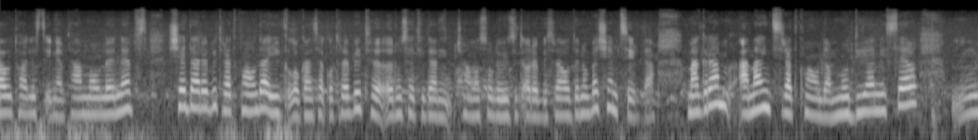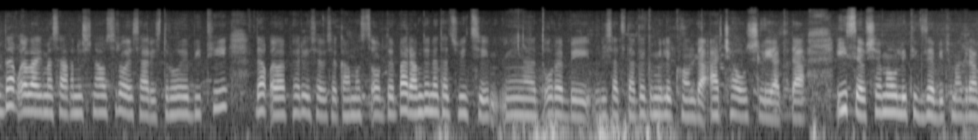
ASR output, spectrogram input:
გავითვალისწინებთ ამ მოვლენებს, შედარებით რა თქმა უნდა იკლო განსაკუთრებით რუსეთიდან ჩამოსული ვიზიტორების რაოდენობა შემცირდა, მაგრამ მაინც რა თქმა უნდა მოდიან ისევ და ყველა იმას აღნიშნავს, რომ ეს არის დროებითი და ყველაფერი ისევ ისე გამოსწორდება, რამდენადაც ვიცი ტურები, ვისაც დაგეგმილი ქონდა, არ ჩაუშლიათ და ისევ შემოვლითი გზებით, მაგრამ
